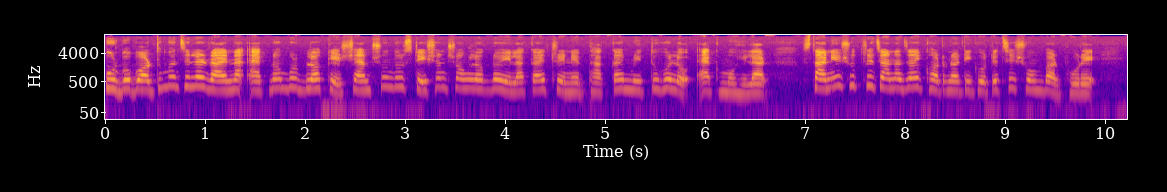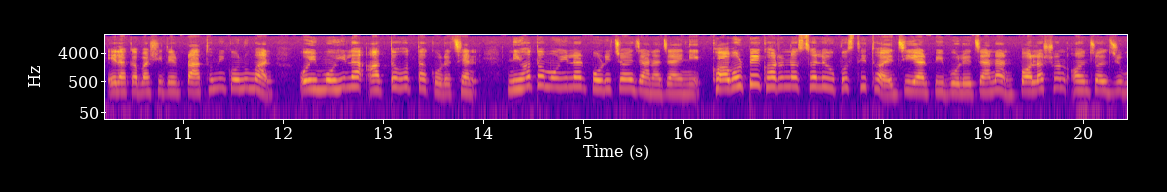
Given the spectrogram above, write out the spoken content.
পূর্ব বর্ধমান জেলার রায়না এক নম্বর ব্লকের শ্যামসুন্দর স্টেশন সংলগ্ন এলাকায় ট্রেনের ধাক্কায় মৃত্যু হল এক মহিলার। স্থানীয় সূত্রে জানা যায়, ঘটনাটি ঘটেছে সোমবার ভোরে। এলাকাবাসীদের প্রাথমিক অনুমান, ওই মহিলা আত্মহত্যা করেছেন। নিহত মহিলার পরিচয় জানা যায়নি। খবর পেয়ে ঘটনাস্থলে উপস্থিত হয় জিআরপি বলে জানান পলাশন অঞ্চল যুব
